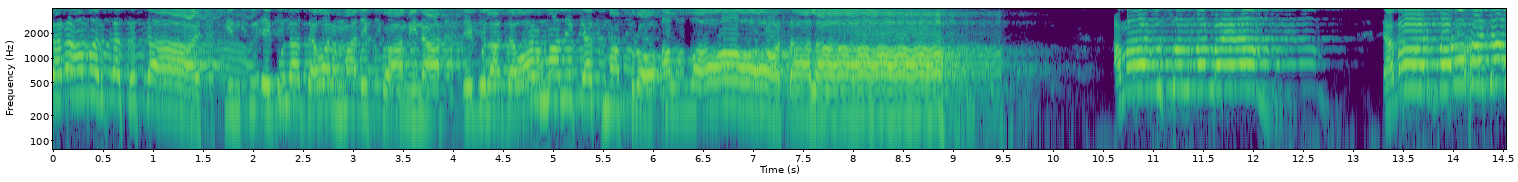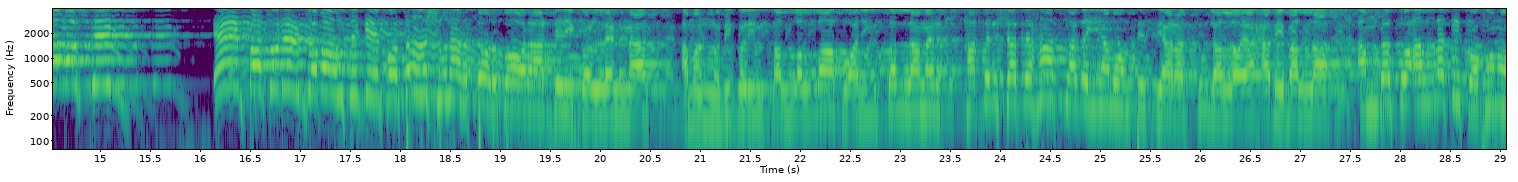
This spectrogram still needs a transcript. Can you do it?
তারা আমার কাছে চায়, কিন্তু এগুলা দেওয়ার মালিক তো আমি না, এগুলা দেওয়ার মালিক একমাত্র আল্লাহ তাআলা। আমার মুসলমান ভাইরাম এবার বারো থেকে কথা শোনার পর পর আর দেরি করলেন না। আমার নবী করিম সাল্লামের হাতের সাথে হাত লাগাইয়া বলতেছি, ইয়া হাবিবাল্লাহ, আমরা তো আল্লাহকে কখনো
